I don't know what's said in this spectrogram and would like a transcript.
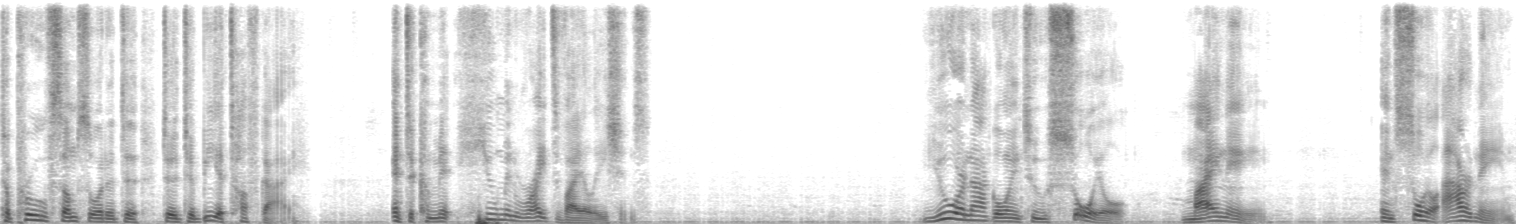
to prove some sort of to, to, to be a tough guy and to commit human rights violations. You are not going to soil my name and soil our name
